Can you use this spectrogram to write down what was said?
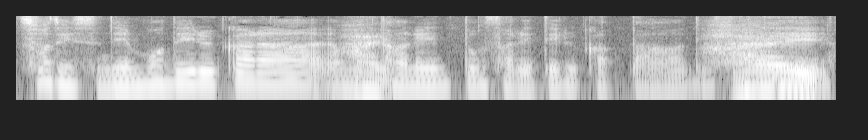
そうですね。モデルからあの、はいタレントされてる方ですね。はい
